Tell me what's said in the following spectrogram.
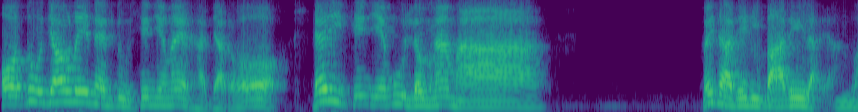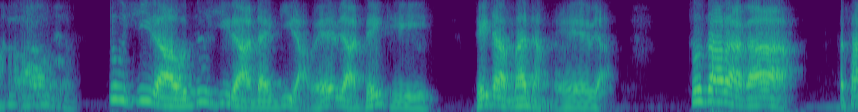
ဟောသူ့အကြောင်းလေးနဲ့သူဆင်ကျင်လိုက်တဲ့အခါကျတော့ အဲ့ဒီဆင်ကျင်မှုလုပ်ငန်းမှာမိစ္ဆာဒိဋ္ဌိပါသေးလားဗျာသူရှိတာကိုသူရှိတာအတိုင်းကြည့်တာပဲဗျဒိဋ္ဌိဒိဋ္ဌမတ္တံပဲဗျသွစားတာကအစာ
